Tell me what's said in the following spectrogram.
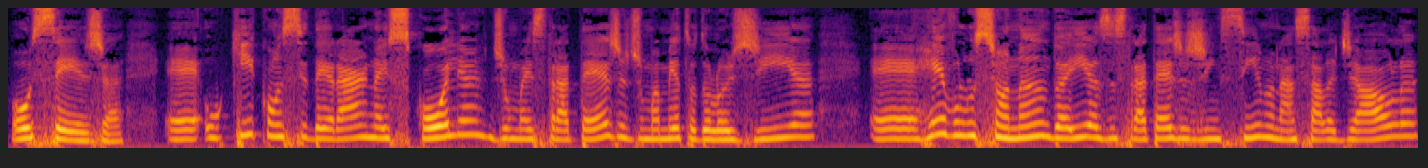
Ou seja, é, o que considerar na escolha de uma estratégia, de uma metodologia, é, revolucionando aí as estratégias de ensino na sala de aula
